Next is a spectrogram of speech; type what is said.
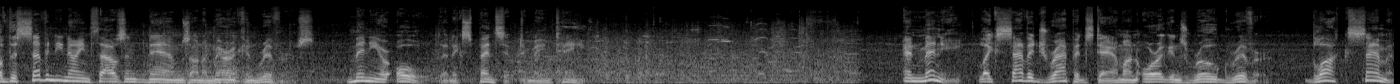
Of the 79,000 dams on American rivers, many are old and expensive to maintain. And many, like Savage Rapids Dam on Oregon's Rogue River, block salmon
